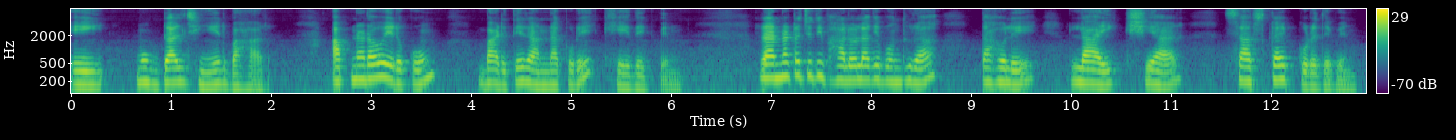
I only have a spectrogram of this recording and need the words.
এই মুগ ডাল, ঝিঙের বাহার। আপনারাও এরকম বাড়িতে রান্না করে খেয়ে দেখবেন। রান্নাটা যদি ভালো লাগে বন্ধুরা, তাহলে লাইক শেয়ার সাবস্ক্রাইব করে দেবেন।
